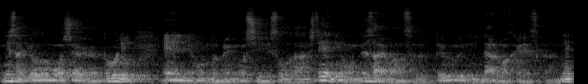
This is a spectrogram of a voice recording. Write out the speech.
ね、先ほど申し上げた通り、えー、日本の弁護士に相談して日本で裁判するというふうになるわけですからね。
